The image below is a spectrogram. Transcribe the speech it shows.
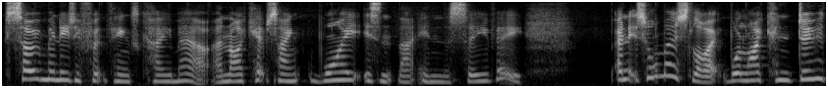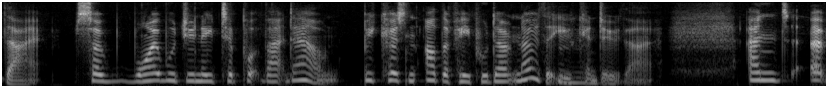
so many different things came out, and I kept saying, "Why isn't that in the CV?" And it's almost like, well, I can do that. So why would you need to put that down? Because other people don't know that you can do that. And uh,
